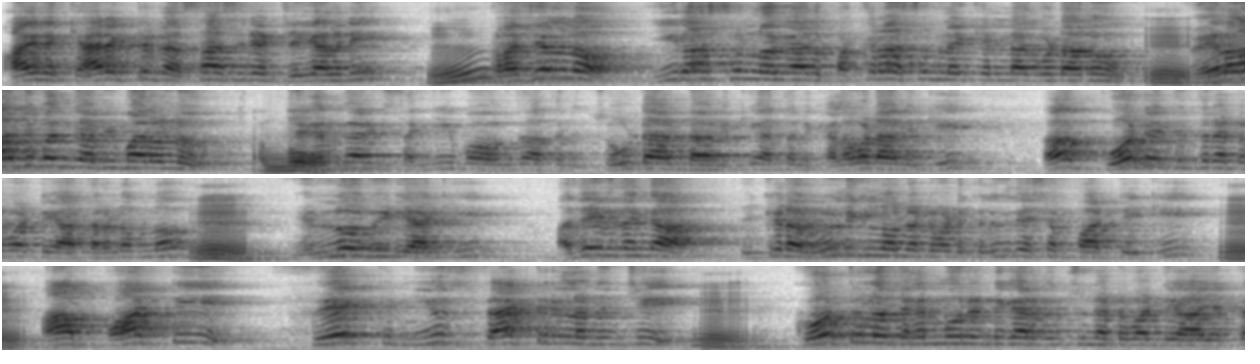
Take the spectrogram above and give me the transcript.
ఆయన క్యారెక్టర్ని అసాసినేట్ చేయాలని. ప్రజల్లో ఈ రాష్ట్రంలో కాదు పక్క రాష్ట్రంలోకి వెళ్ళినా కూడాను వేలాది మంది అభిమానులు. జగన్ గారికి సంఘీభావంతో అతన్ని చూడడానికి అతన్ని కలవడానికి ఆ పోటెత్తుతున్నటువంటి ఆ తరుణంలో ఎల్లో మీడియాకి అదే విధంగా ఇక్కడ రూలింగ్లో ఉన్నటువంటి తెలుగుదేశం పార్టీకి ఆ పార్టీ ఫేక్ న్యూస్ ఫ్యాక్టరీల నుంచి ఉమ్, కోర్టులో జగన్మోహన్ రెడ్డి గారు నుంచున్నటువంటి ఆ యొక్క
